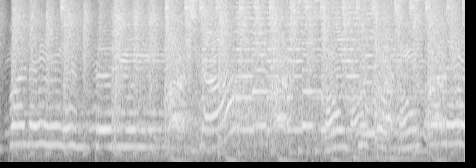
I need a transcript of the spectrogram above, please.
પડે અંતરી? કોની પડે.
